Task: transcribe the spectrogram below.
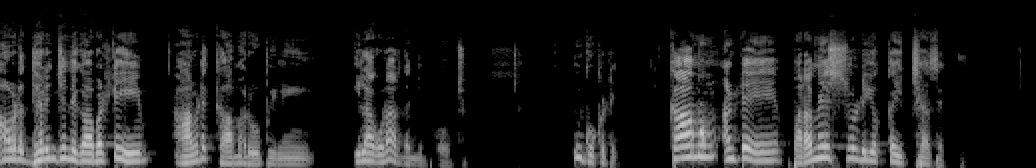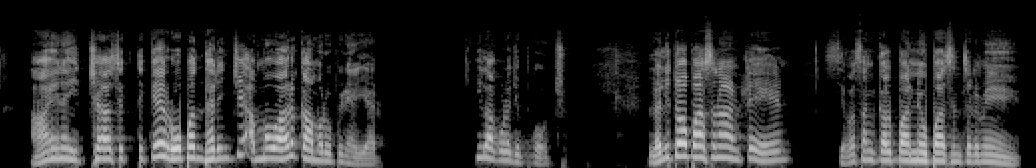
ఆవిడ ధరించింది కాబట్టి ఆవిడ కామరూపిణి. ఇలా కూడా అర్థం చెప్పుకోవచ్చు. ఇంకొకటి కామం అంటే పరమేశ్వరుడి యొక్క ఇచ్ఛాశక్తి. ఆయన ఇచ్ఛాశక్తికే రూపం ధరించి అమ్మవారు కామరూపిణి అయ్యారు. ఇలా కూడా చెప్పుకోవచ్చు. లలితోపాసన అంటే శివ సంకల్పాన్ని ఉపాసించడమే.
